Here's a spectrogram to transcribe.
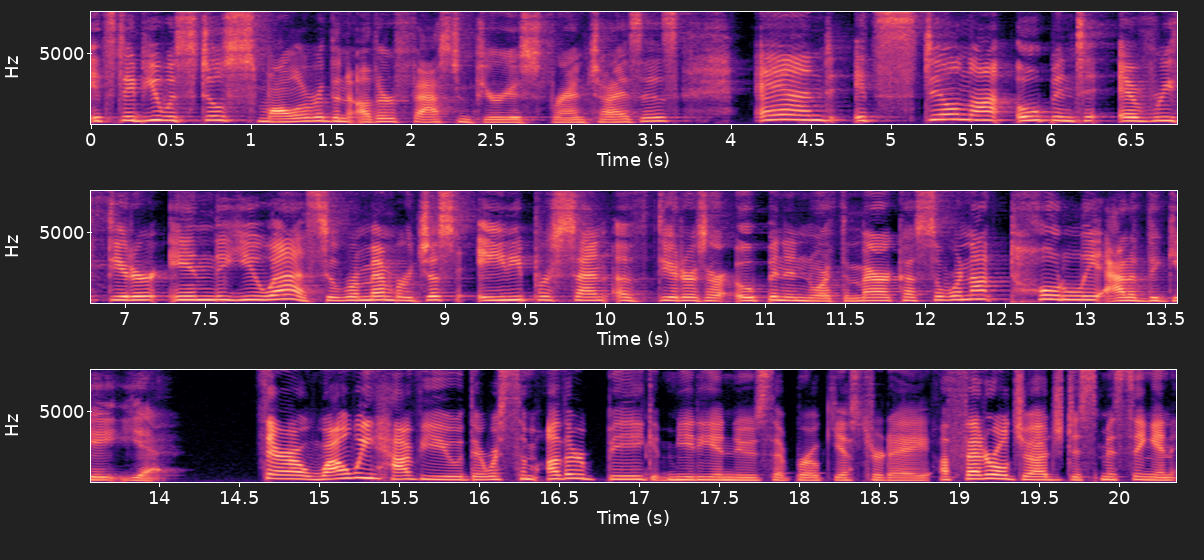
its debut was still smaller than other Fast and Furious franchises. And it's still not open to every theater in the US. You'll remember just 80% of theaters are open in North America, so we're not totally out of the gate yet. Sara, while we have you, there was some other big media news that broke yesterday. A federal judge dismissing an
